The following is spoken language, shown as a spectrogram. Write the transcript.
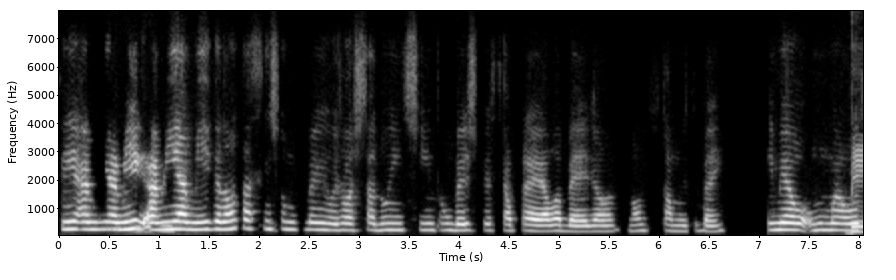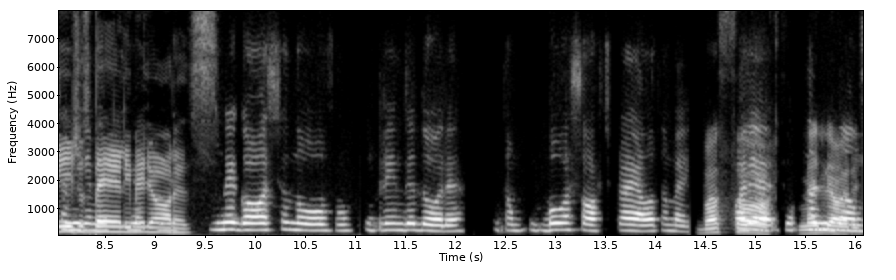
Sim, a minha amiga, a minha amiga não está se sentindo muito bem hoje, ela está doentinha, então um beijo especial para ela, Belle, ela não está muito bem. E minha, uma outra Beijos, amiga Belle, melhoras. Um negócio novo, empreendedora. Então, boa sorte para ela também. Boa sorte, Olha, melhoras.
